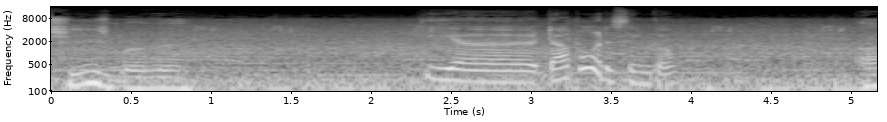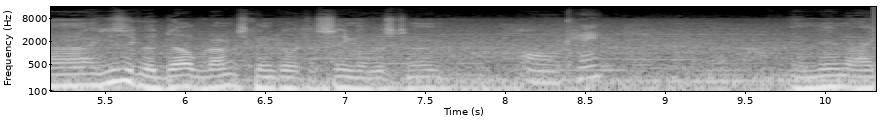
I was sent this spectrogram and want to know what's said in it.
cheeseburger. The uh, double or the single? Uh, I usually go double, but I'm just gonna go with the single this time. Okay. And then I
